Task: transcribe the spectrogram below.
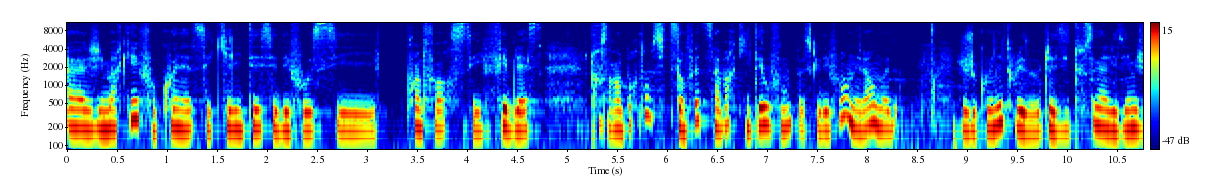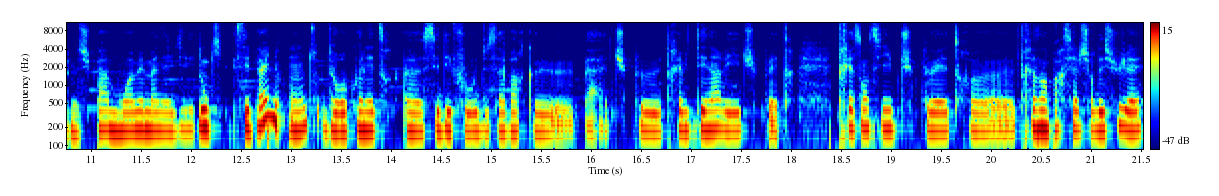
Euh, j'ai marqué, il faut connaître ses qualités, ses défauts, ses points de force, ses faiblesses. Je trouve ça important aussi en fait savoir qui t'es au fond, parce que des fois on est là en mode je connais tous les autres, je les ai tous analysés, mais je me suis pas moi-même analysée. Donc c'est pas une honte de reconnaître euh, ses défauts, de savoir que bah, tu peux très vite t'énerver, tu peux être très sensible, tu peux être euh, très impartial sur des sujets,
